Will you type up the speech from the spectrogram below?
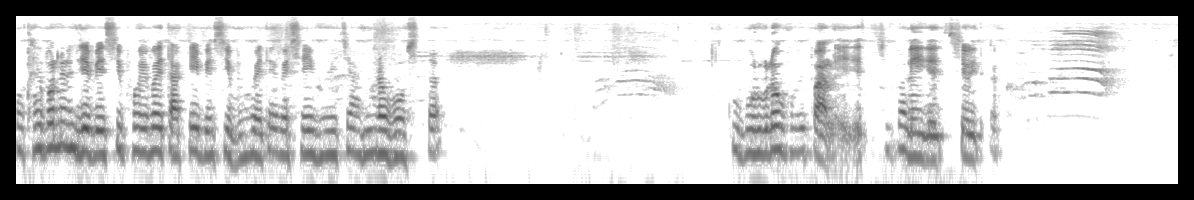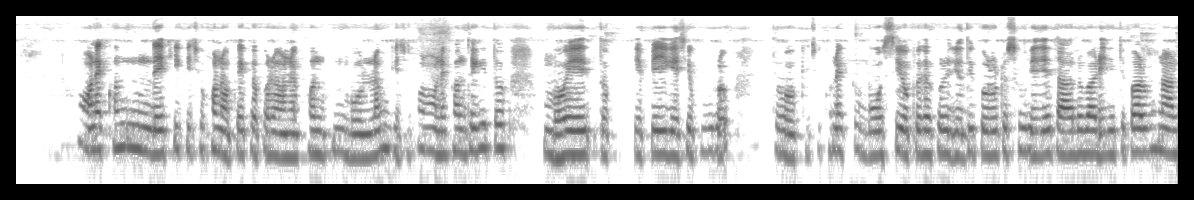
কোথায় বলেন যে বেশি ভয় পায়, তাকেই বেশি ভয় দেবে সেই হয়েছে আমার অবস্থা। কুকুরগুলো ভয় পালিয়ে যাচ্ছে পালিয়ে যাচ্ছে ওই দেখো। অনেকক্ষণ দেখি, কিছুক্ষণ অপেক্ষা করে অনেকক্ষণ বললাম, কিছুক্ষণ অনেকক্ষণ থেকে তো ভয়ে তো কেঁপেই গেছে পুরো। তো কিছুক্ষণ একটু বসি, অপেক্ষা করে যদি গরুটা সরে যায় তাহলে বাড়ি যেতে পারব না। আর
